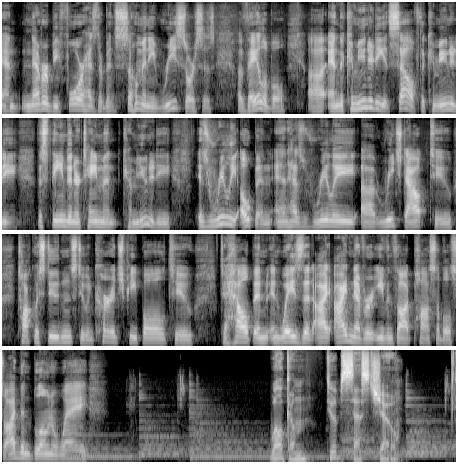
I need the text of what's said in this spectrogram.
and never before has there been so many resources available. Uh, and the community itself, the community, this themed entertainment community, is really open and has really uh, reached out to talk with students, to encourage people, to to help in, in ways that I, I never even thought possible. So I've been blown away. Welcome to Obsessed Show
